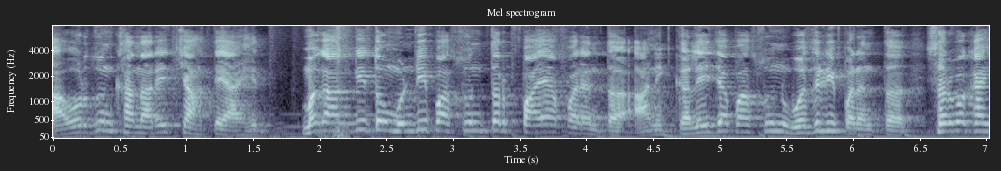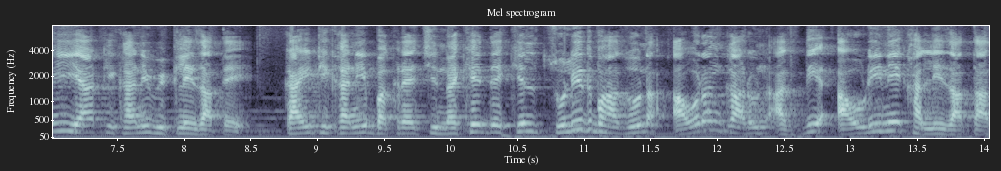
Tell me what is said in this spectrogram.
आवर्जून खाणारे चाहते आहेत. मग अगदी तो मुंडीपासून तर पायापर्यंत आणि कलेजापासून वजडीपर्यंत सर्व काही या ठिकाणी विकले जाते. काही ठिकाणी बकऱ्याची नखे देखील चुलीत भाजून आवरण काढून अगदी आवडीने खाल्ली जातात.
